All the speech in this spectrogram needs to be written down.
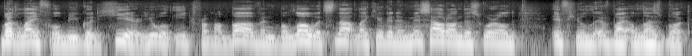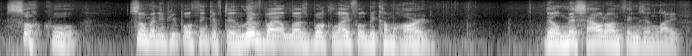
but life will be good here. You will eat from above and below. It's not like you're going to miss out on this world if you live by Allah's book. So cool. So many people think if they live by Allah's book, life will become hard. They'll miss out on things in life.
